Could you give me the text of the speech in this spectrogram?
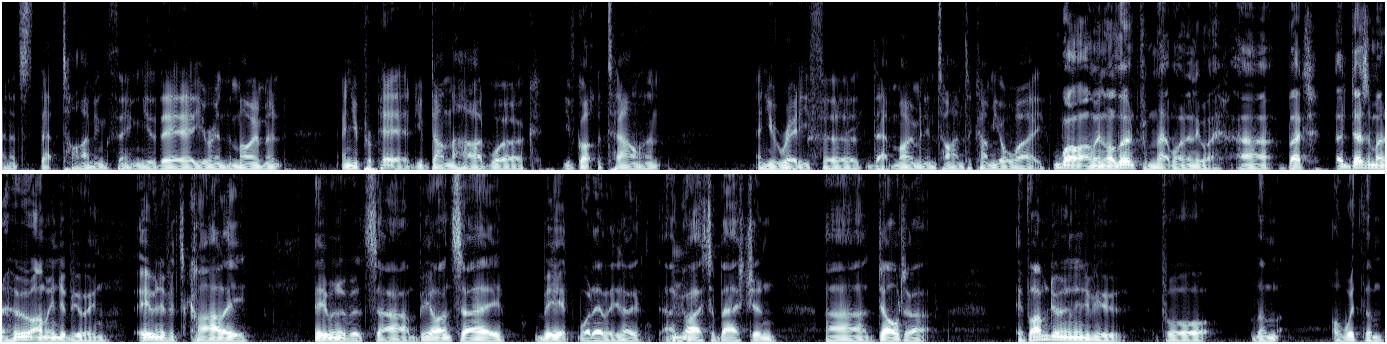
and it's that timing thing. You're there, you're in the moment, and you're prepared. You've done the hard work, you've got the talent, and you're ready for that moment in time to come your way. Well, I mean, I learned from that one anyway. Uh, but it doesn't matter who I'm interviewing, even if it's Kylie, even if it's uh, Beyonce, be it whatever, you know, uh, Guy Sebastian, uh, Delta. If I'm doing an interview for them or with them,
